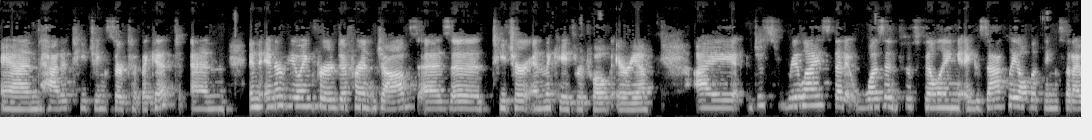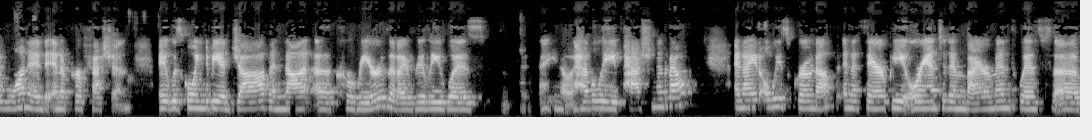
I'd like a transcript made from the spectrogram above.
and had a teaching certificate. And in interviewing for different jobs as a teacher in the K through 12 area, I just realized that it wasn't fulfilling exactly all the things that I wanted in a profession. It was going to be a job and not a career that I really was, you know, heavily passionate about. And I had always grown up in a therapy oriented environment with a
